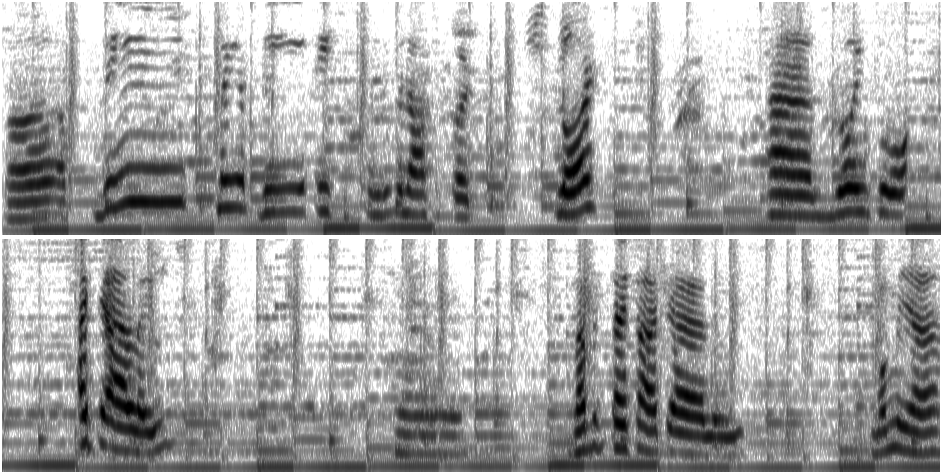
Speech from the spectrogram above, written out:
Uh, update, may update is nandito na ako floor. Uh, going to Ate Alley. So, lapit tayo sa Ate Alley. Mamaya,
